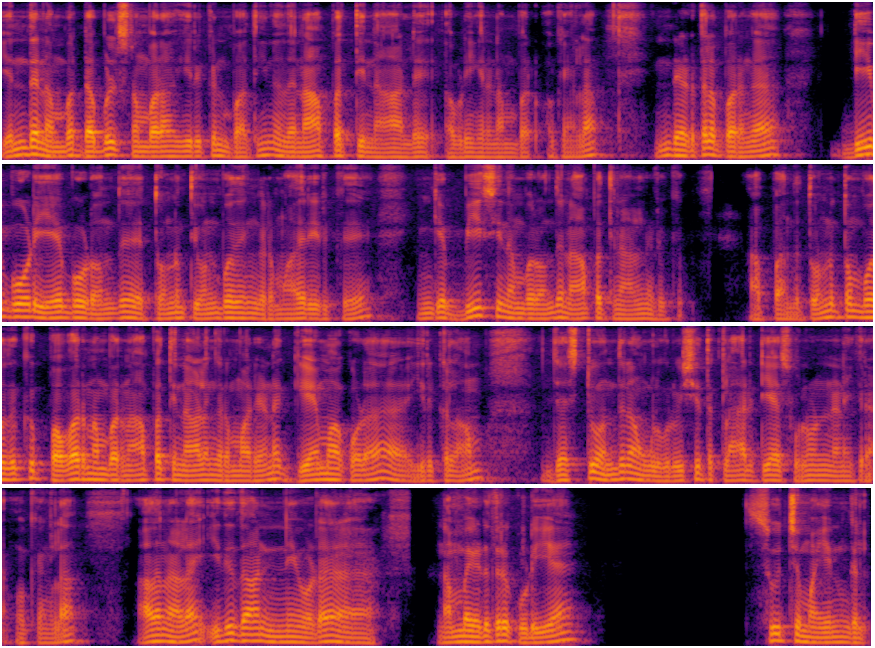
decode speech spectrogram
எந்த நம்பர் டபுள்ஸ் நம்பராக இருக்குதுன்னு பார்த்தீங்கன்னா இந்த நாற்பத்தி நாலு அப்படிங்கிற நம்பர். ஓகேங்களா? இந்த இடத்துல பாருங்கள் டி போர்டு ஏ போர்டு வந்து தொண்ணூற்றி ஒன்பதுங்கிற மாதிரி இருக்குது இங்கே பிசி நம்பர் வந்து நாற்பத்தி நாலுன்னு இருக்குது அப்போ அந்த தொண்ணூத்தொம்போதுக்கு பவர் நம்பர் நாற்பத்தி நாலுங்கிற மாதிரியான கேமாக கூட இருக்கலாம். ஜஸ்ட்டு வந்து நான் உங்களுக்கு ஒரு விஷயத்த கிளாரிட்டியாக சொல்லணும்னு நினைக்கிறேன். ஓகேங்களா? அதனால் இதுதான் இன்னையோட நம்ம எடுத்துடக்கூடிய சூட்சம எண்கள்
